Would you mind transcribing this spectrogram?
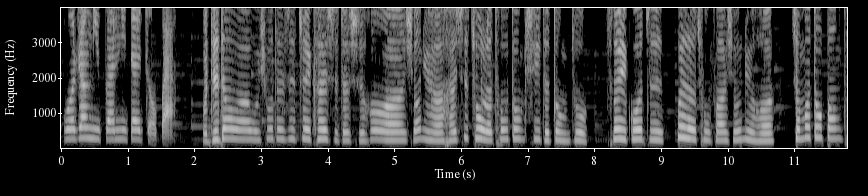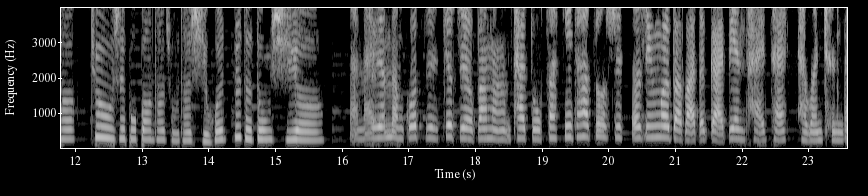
我让你把你带走吧。”我知道啊，我说的是最开始的时候啊，小女孩还是做了偷东西的动作。所以锅子为了处罚小女孩，什么都帮她，就是不帮她煮她喜欢吃的东西啊。妈妈，原本锅子就只有帮忙她煮饭，其他做事都是因为爸爸的改变才才才完成的。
